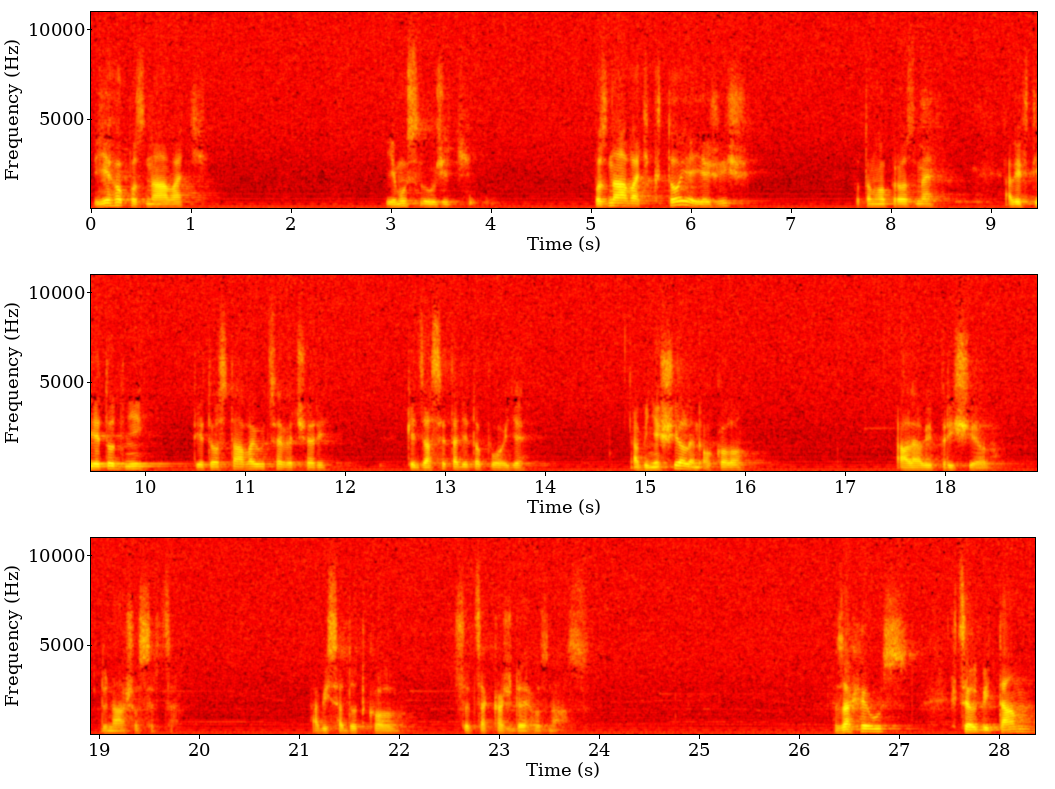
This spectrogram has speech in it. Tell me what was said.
jeho poznávať, jemu slúžiť, poznávať, kto je Ježiš, potom ho prosme, aby v tieto dni, tieto ostávajúce večery, keď zase tade to pôjde, aby nešiel len okolo, ale aby prišiel do nášho srdca. Aby sa dotkol srdca každého z nás. Zacheus chcel byť tam,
